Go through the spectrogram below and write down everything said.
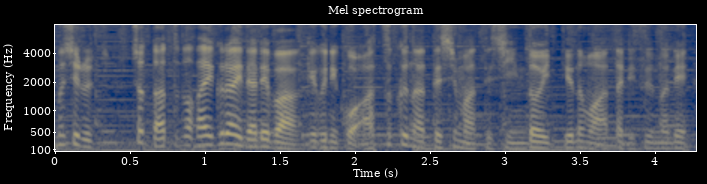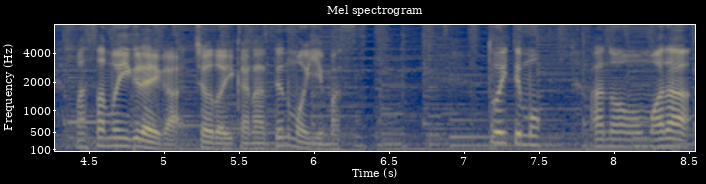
むしろちょっと暖かいぐらいであれば逆にこう暑くなってしまってしんどいっていうのもあったりするので、まあ、寒いぐらいがちょうどいいかなっていうのも言えます。とはいっても、あのまだ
